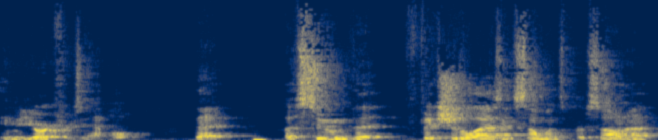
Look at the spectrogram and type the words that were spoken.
in New York, for example, that assume that fictionalizing someone's persona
